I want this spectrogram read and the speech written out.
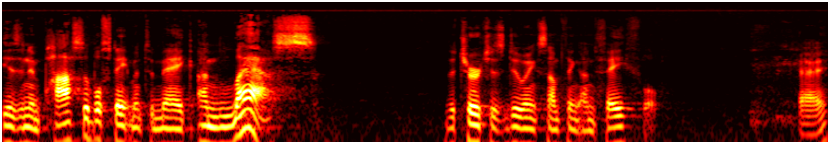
is an impossible statement to make unless the church is doing something unfaithful. Okay?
